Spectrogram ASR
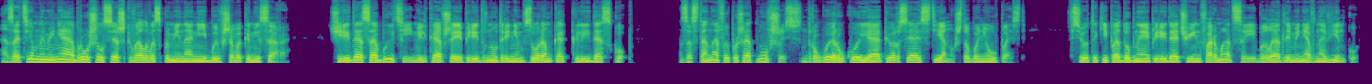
А затем на меня обрушился шквал воспоминаний бывшего комиссара. Череда событий, мелькавшая перед внутренним взором как калейдоскоп. Застонав и пошатнувшись, другой рукой я оперся о стену, чтобы не упасть. Все-таки подобная передача информации была для меня в новинку,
